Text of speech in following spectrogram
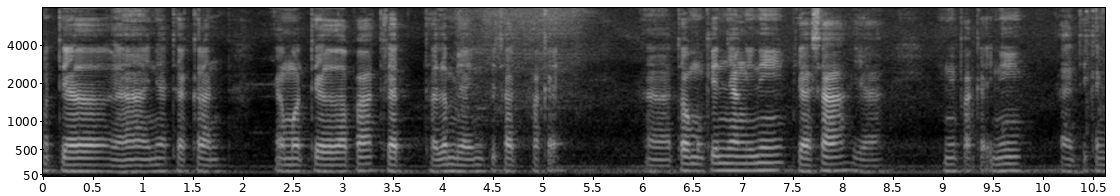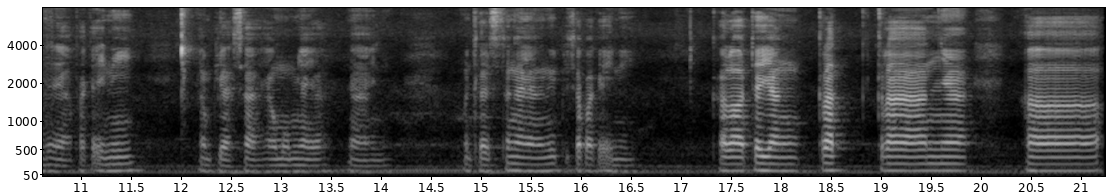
model ya ini ada keran yang model apa drat dalam ya ini bisa pakai nah, atau mungkin yang ini biasa ya ini pakai ini nanti kan ya pakai ini yang biasa yang umumnya ya. Nah ini model setengah yang ini bisa pakai ini. Kalau ada yang kerat kerannya uh,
